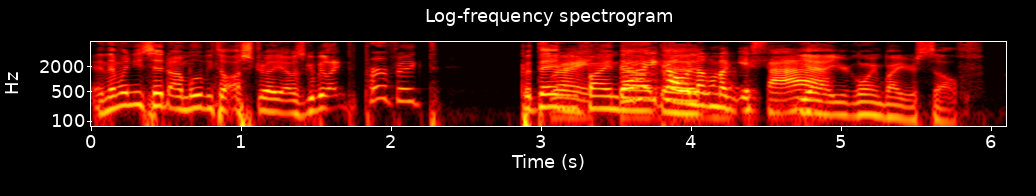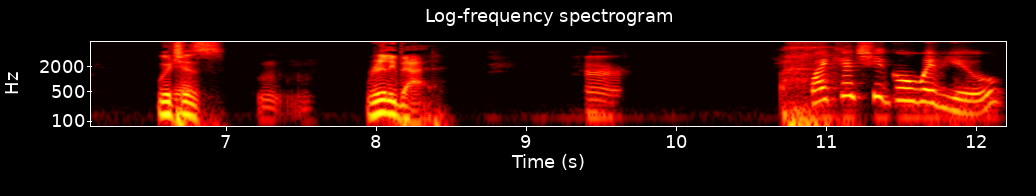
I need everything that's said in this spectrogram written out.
And then when you said I'm moving to Australia, I was gonna be like, perfect. But then right. you find Pero out ikaw that lang mag-isa. yeah, you're going by yourself, which Yeah. is really bad. Why can't she go with you?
